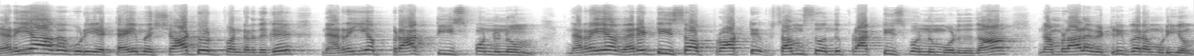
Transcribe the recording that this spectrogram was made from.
நிறையா ஆகக்கூடிய டைமை ஷார்ட் அவுட் பண்ணுறதுக்கு நிறைய ப்ராக்டிஸ் பண்ணணும். நிறைய வெரைட்டிஸ் ஆஃப் ப்ராக்டி சம்ஸ் வந்து ப்ராக்டிஸ் பண்ணும் பொழுது தான் நம்மளால் வெற்றி பெற முடியும்.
